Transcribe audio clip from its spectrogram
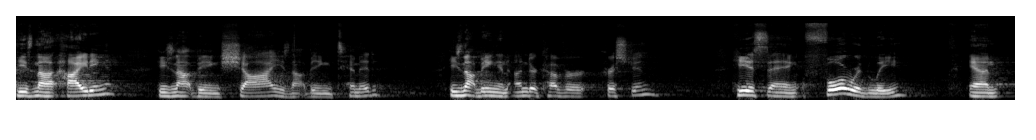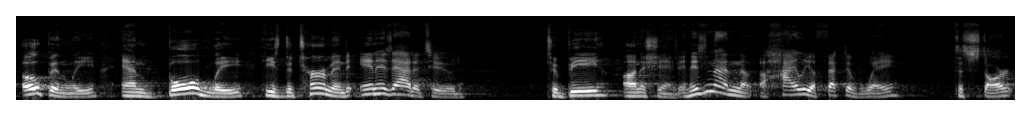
He's not hiding, he's not being shy, he's not being timid. He's not being an undercover Christian. He is saying forwardly and openly and boldly, he's determined in his attitude to be unashamed. And isn't that a highly effective way to start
